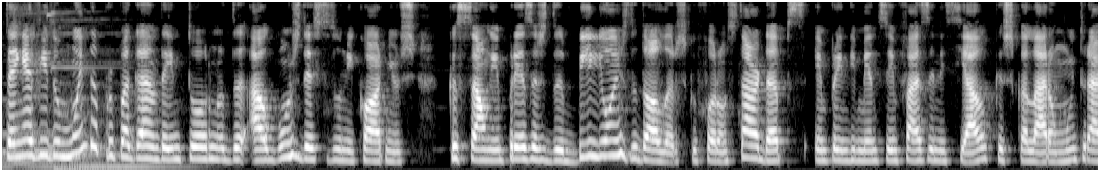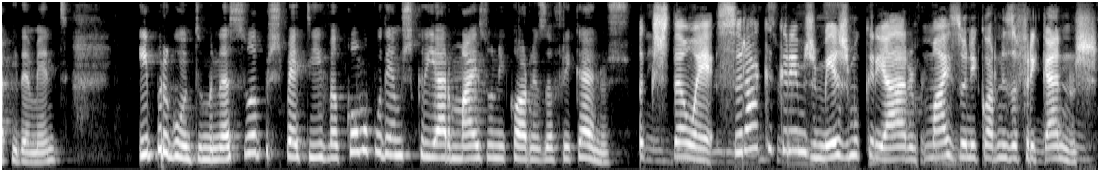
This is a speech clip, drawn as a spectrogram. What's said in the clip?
Tem havido muita propaganda em torno de alguns desses unicórnios, que são empresas de bilhões de dólares que foram startups, empreendimentos em fase inicial que escalaram muito rapidamente E pergunto-me, na sua perspectiva, como podemos criar mais unicórnios africanos? A questão é: será que queremos mesmo criar mais unicórnios africanos?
